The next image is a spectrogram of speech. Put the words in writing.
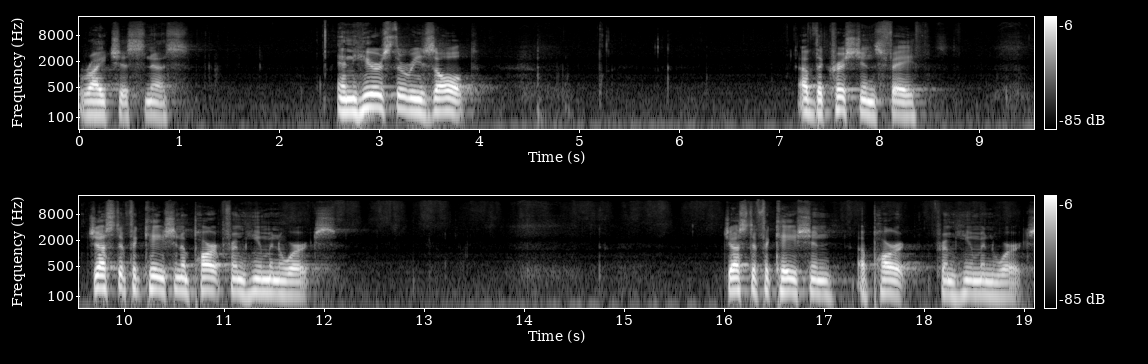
unrighteousness. And here's the result of the Christian's faith justification apart from human works. Justification apart from human works.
